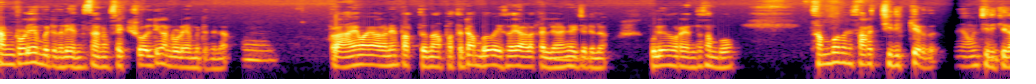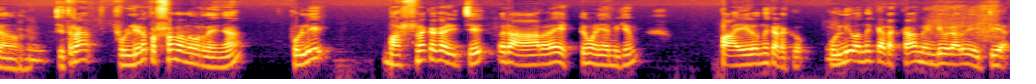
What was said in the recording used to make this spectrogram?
കൺട്രോൾ ചെയ്യാൻ പറ്റുന്നില്ല. എന്ത് സാധനം? സെക്ഷുവാലിറ്റി കൺട്രോൾ ചെയ്യാൻ പറ്റുന്നില്ല. പ്രായമായ ആളാണെങ്കിൽ പത്ത് നാൽപ്പത്തെട്ട് അമ്പത് വയസ്സായ ആളെ കല്യാണം കഴിച്ചിട്ടില്ല. പുള്ളി എന്ന് പറയാം എന്താ സംഭവം? സംഭവം എന്ന് സാറ് ചിരിക്കരുത്. ഞാൻ ചിരിക്കില്ല എന്ന് പറഞ്ഞു. ചിത്ര പുള്ളിയുടെ പ്രശ്നം എന്താണെന്ന് പറഞ്ഞു കഴിഞ്ഞാൽ പുള്ളി ഭക്ഷണമൊക്കെ കഴിച്ച് ഒരു ആറര എട്ട് മണിയാകുമ്പോഴേക്കും പായലൊന്ന് കിടക്കും. പുള്ളി വന്ന് കിടക്കാൻ വേണ്ടി ഒരാൾ വെയിറ്റ് ചെയ്യാം.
